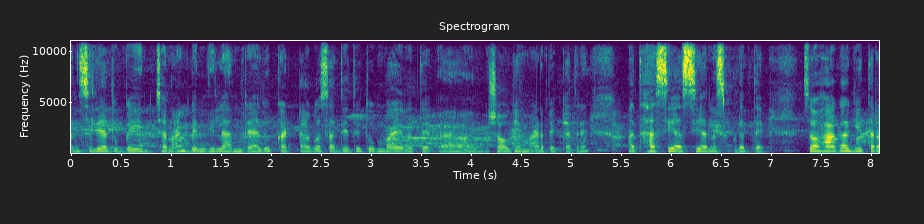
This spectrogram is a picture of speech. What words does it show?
ಒಂದ್ಸಲಿ ಅದು ಬೇಯ್, ಚೆನ್ನಾಗಿ ಬೆಂದಿಲ್ಲ ಅಂದರೆ ಅದು ಕಟ್ಟಾಗೋ ಸಾಧ್ಯತೆ ತುಂಬ ಇರುತ್ತೆ ಶಾವಿಗೆ ಮಾಡಬೇಕಾದ್ರೆ. ಮತ್ತು ಹಸಿ ಹಸಿ ಅನ್ನಿಸ್ಬಿಡುತ್ತೆ ಸೊ ಹಾಗಾಗಿ ಈ ಥರ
